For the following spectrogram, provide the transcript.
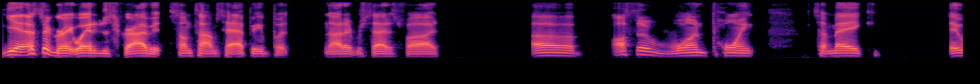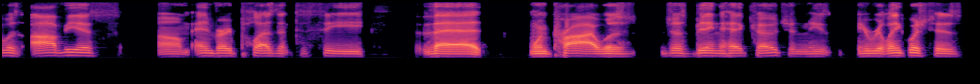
Yeah, that's a great way to describe it. Sometimes happy, but not ever satisfied. Uh, also, one point to make: it was obvious um, and very pleasant to see that when Pry was just being the head coach and he's he relinquished his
